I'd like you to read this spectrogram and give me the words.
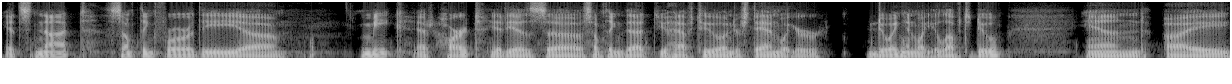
It's not something for the uh, meek at heart. It is uh, something that you have to understand what you're doing and what you love to do. And I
